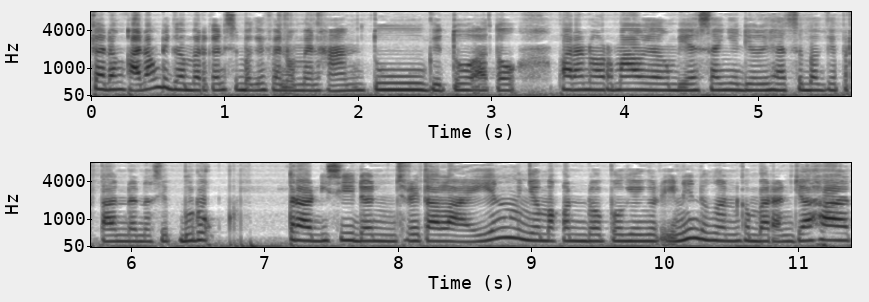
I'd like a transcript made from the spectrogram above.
Kadang-kadang digambarkan sebagai fenomen hantu gitu atau paranormal yang biasanya dilihat sebagai pertanda nasib buruk. Tradisi dan cerita lain menyamakan doppelganger ini dengan kembaran jahat.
